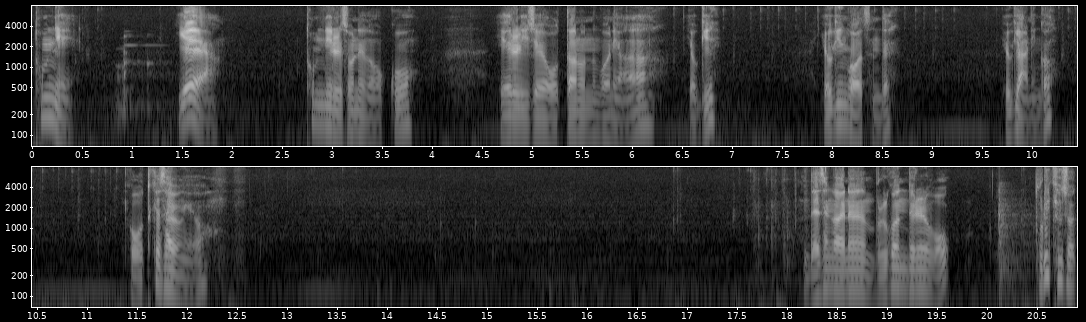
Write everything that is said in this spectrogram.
톱니. 예. 톱니를 손에 넣었고 얘를 이제 어디다 놓는 거냐? 여기? 여긴 거 같은데? 여기 아닌가? 이거 어떻게 사용해요? 내 생각에는 물건들을 오 불이 켜졌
